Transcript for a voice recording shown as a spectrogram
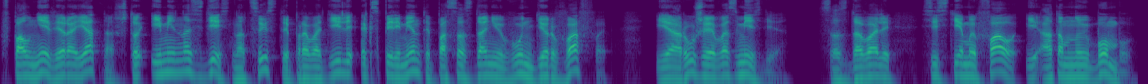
Вполне вероятно, что именно здесь нацисты проводили эксперименты по созданию вундерваффе и оружия возмездия, создавали системы ФАО и атомную бомбу.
